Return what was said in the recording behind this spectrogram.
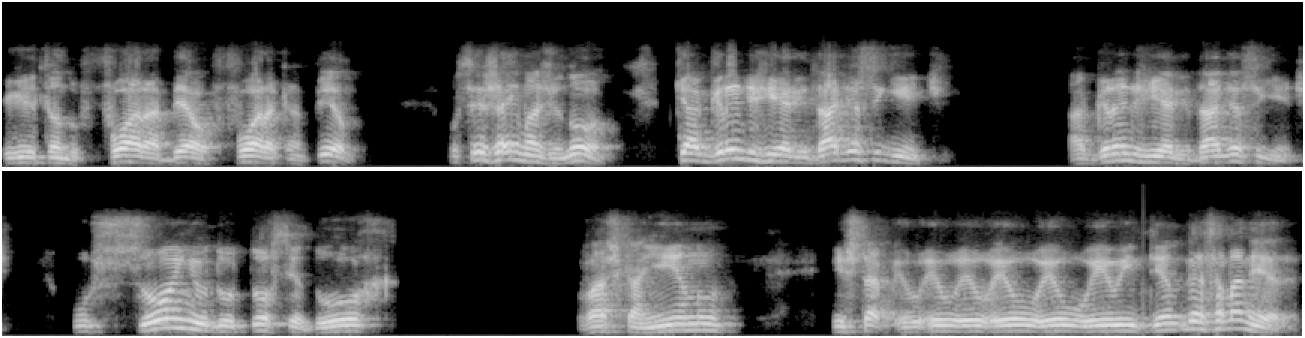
e gritando fora Abel, fora Campelo, você já imaginou que a grande realidade é a seguinte: a grande realidade é a seguinte: o sonho do torcedor vascaíno está, eu, eu, eu, eu, eu entendo dessa maneira.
